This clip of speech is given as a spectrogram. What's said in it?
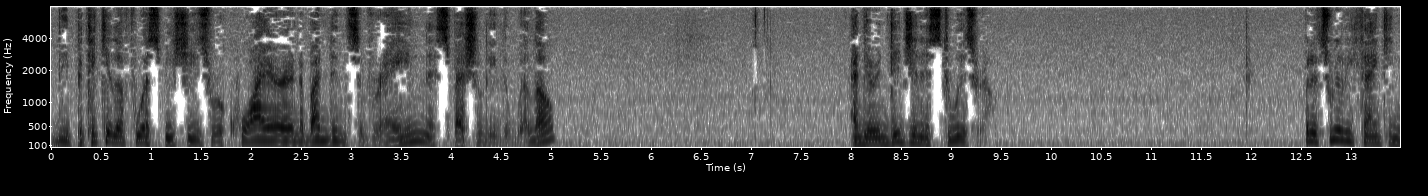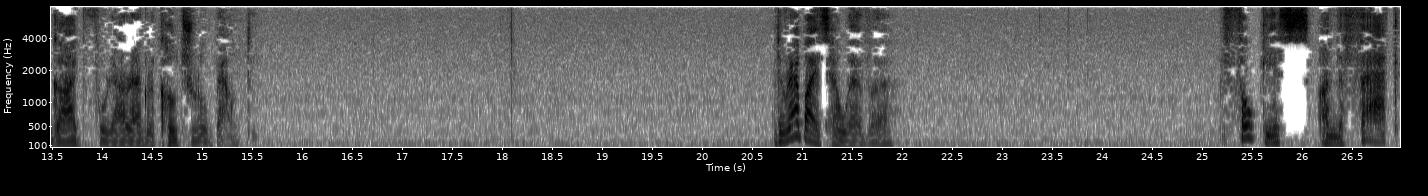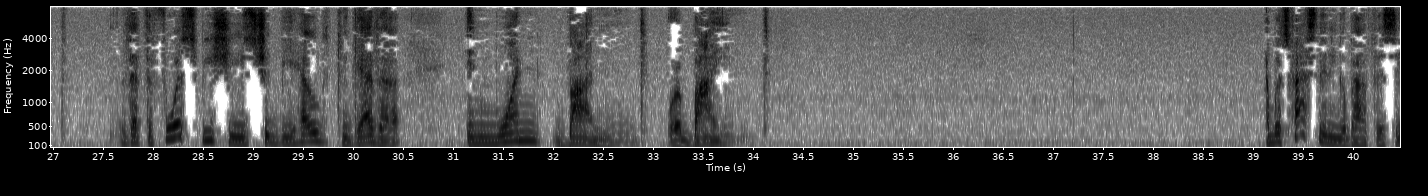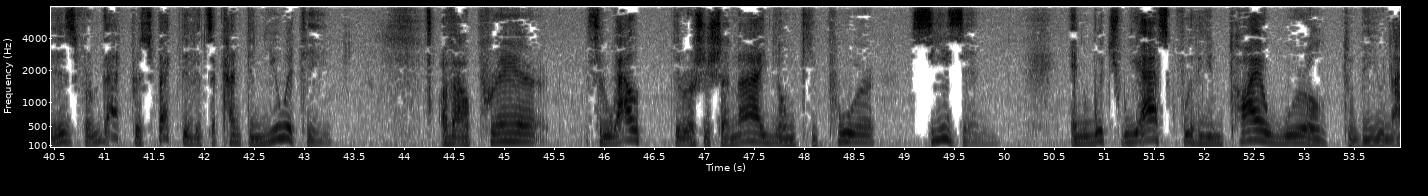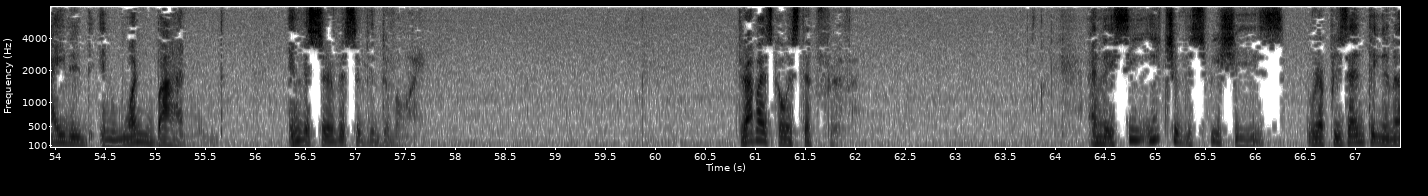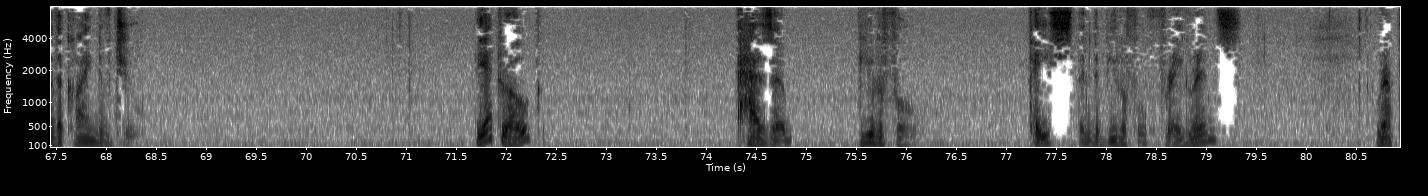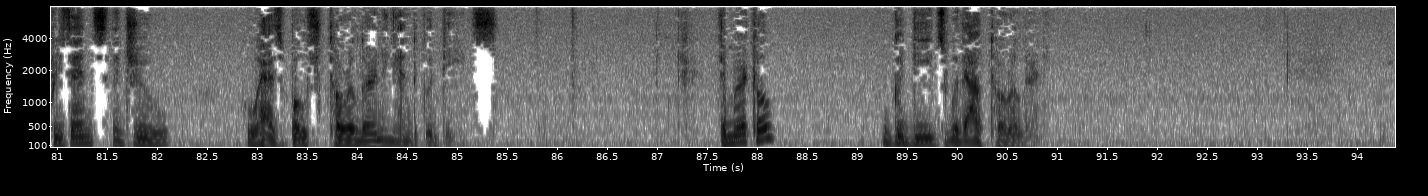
The particular four species require an abundance of rain, especially the willow, and they're indigenous to Israel. But it's really thanking God for our agricultural bounty. The rabbis, however, focus on the fact that the four species should be held together in one bond or bind. And what's fascinating about this is, from that perspective, it's a continuity of our prayer throughout the Rosh Hashanah Yom Kippur season, in which we ask for the entire world to be united in one bond in the service of the divine. The rabbis go a step further. And they see each of the species representing another kind of Jew. The etrog has a beautiful taste and a beautiful fragrance, represents the Jew who has both Torah learning and good deeds. The myrtle, good deeds without Torah learning.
